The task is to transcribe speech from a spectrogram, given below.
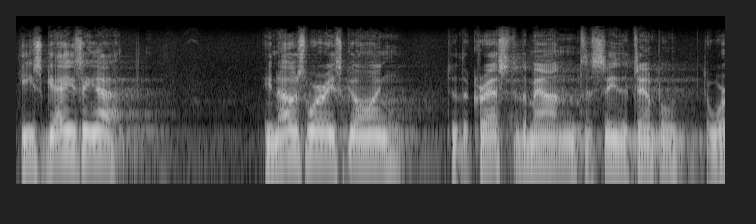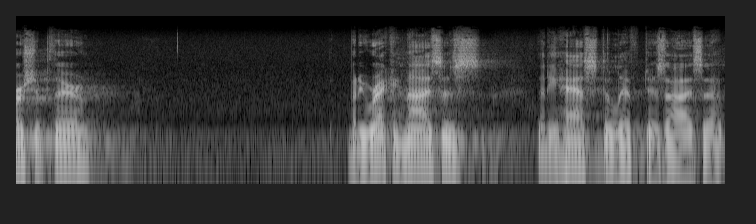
He's gazing up. He knows where he's going to the crest of the mountain to see the temple, to worship there. But he recognizes that he has to lift his eyes up.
